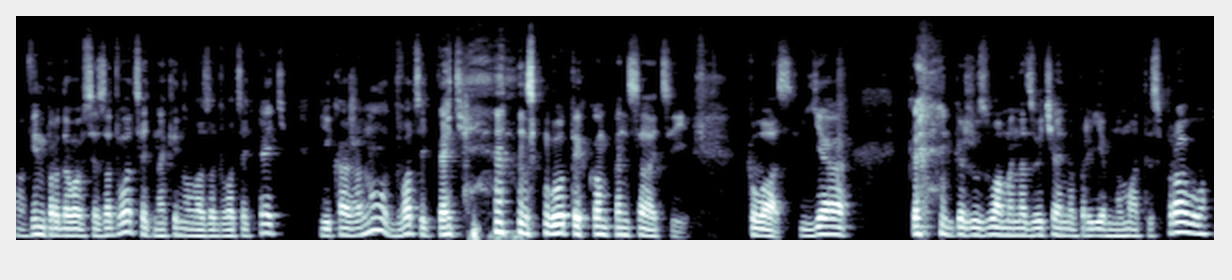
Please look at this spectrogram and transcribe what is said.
Він продавався за 20, накинула за 25 і каже: ну, 25 злотих компенсації. Клас. Я кажу, з вами надзвичайно приємно мати справу,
